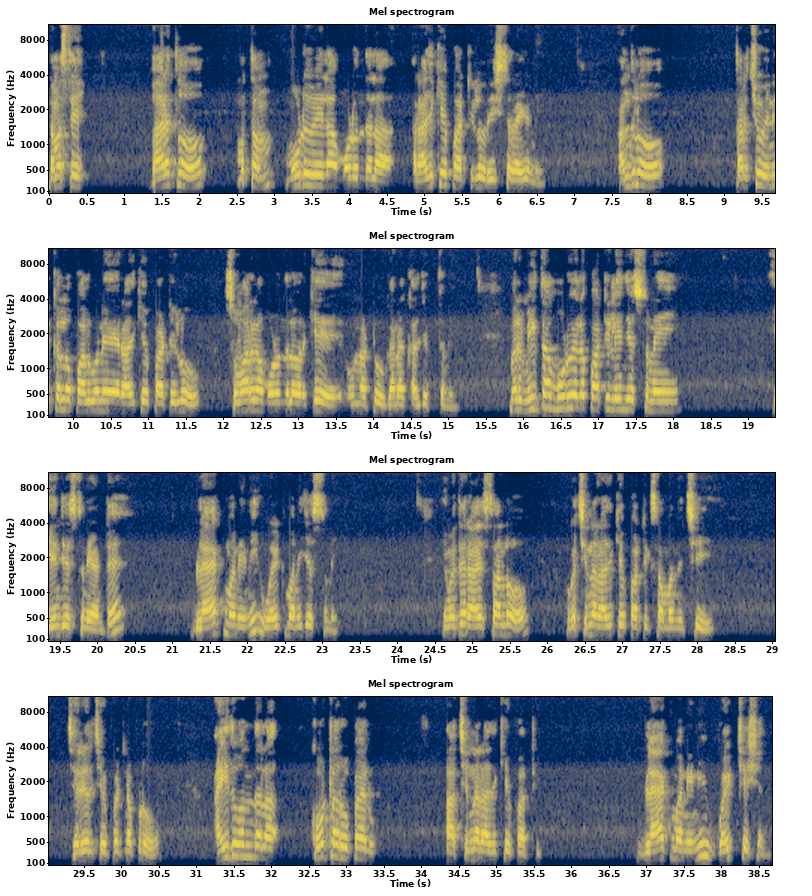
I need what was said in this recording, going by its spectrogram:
నమస్తే. భారత్లో మొత్తం మూడు వేల మూడు వందల రాజకీయ పార్టీలు రిజిస్టర్ అయి ఉన్నాయి. అందులో తరచూ ఎన్నికల్లో పాల్గొనే రాజకీయ పార్టీలు సుమారుగా మూడు వందల వరకే ఉన్నట్టు గణాంకాలు చెప్తున్నాయి. మరి మిగతా మూడు వేల పార్టీలు ఏం చేస్తున్నాయి? ఏం చేస్తున్నాయి అంటే బ్లాక్ మనీని వైట్ మనీ చేస్తున్నాయి. ఈ మధ్య రాజస్థాన్లో ఒక చిన్న రాజకీయ పార్టీకి సంబంధించి చర్యలు చేపట్టినప్పుడు ఐదు వందల కోట్ల రూపాయలు ఆ చిన్న రాజకీయ పార్టీ బ్లాక్ మనీని వైట్ చేసింది.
